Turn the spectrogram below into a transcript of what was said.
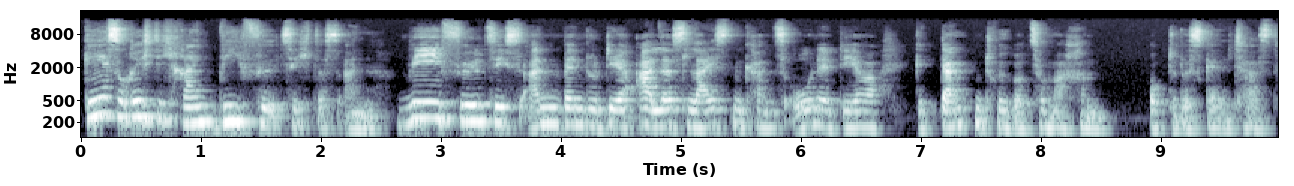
Geh so richtig rein, wie fühlt sich das an? Wie fühlt sich's an, wenn du dir alles leisten kannst, ohne dir Gedanken drüber zu machen, ob du das Geld hast?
